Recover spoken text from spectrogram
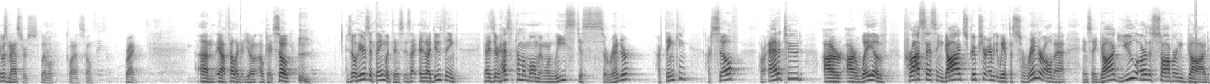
It was master's level class, so, right. Um, yeah, I felt like. You know, okay, so, so here's the thing with this is I, I do think, guys, there has to come a moment when we just surrender our thinking, our self, our attitude, our, our way of processing God, Scripture, everything. We have to surrender all that and say, God, you are the sovereign God,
